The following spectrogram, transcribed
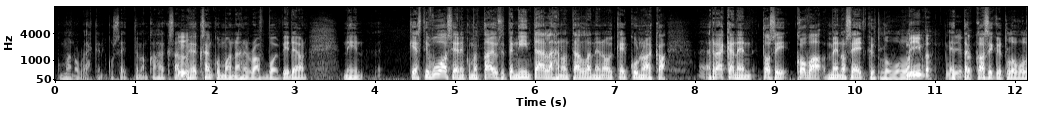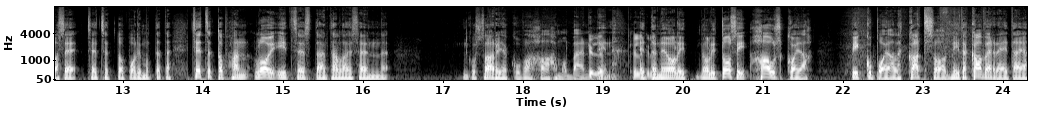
kun mä oon ollut ehkä niin kuin 7, 8, Mm. mm. 9, kun mä oon nähnyt Rough Boy videon, niin kesti vuosia ennen kuin mä tajusin, että niin täällähän on tällainen oikein kun aika räkänen, tosi kova meno 70-luvulla. Niinpä, Että niinpä. 80-luvulla se ZZ Top oli, mutta että ZZ Tophan loi itsestään tällaisen niin kuin sarjakuvahahmobändin. Kyllä, kyllä, että kyllä. Ne, oli, ne oli tosi hauskoja pikkupojalle katsoa niitä kavereita ja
